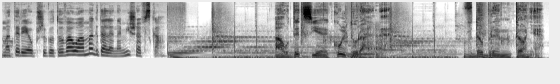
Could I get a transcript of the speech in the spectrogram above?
Materiał przygotowała Magdalena Miszewska. Audycje kulturalne w dobrym tonie.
